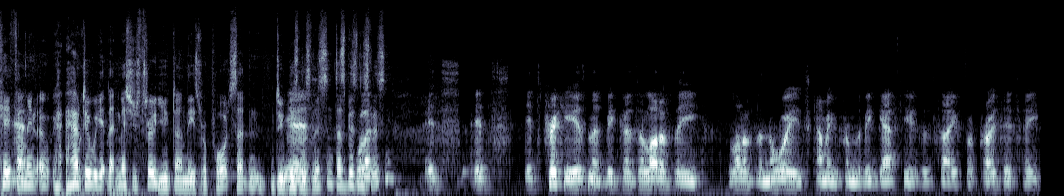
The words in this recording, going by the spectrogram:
Keith. I mean, uh, how do we get that message through? You've done these reports. So do business listen? Does business well, listen? It's it's it's tricky, isn't it? Because a lot of the a lot of the noise coming from the big gas users, say for process heat,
